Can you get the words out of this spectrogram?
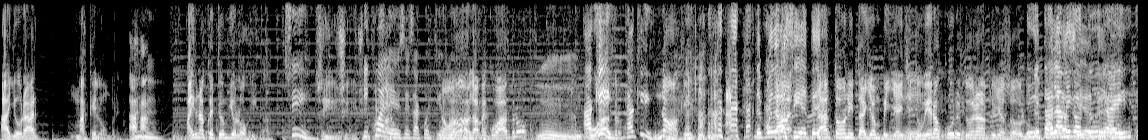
a llorar más que el hombre. Ajá. Hay una cuestión biológica. Sí. Sí, sí, sí. ¿Y cuál claro. es esa cuestión? No, biológica? dame cuatro. Aquí, Cuatro. aquí. No, aquí. Después de las siete. Está Tony, está John PJ. Si estuviera oscuro y tuviera tú y yo solo. Y está el amigo tuyo ahí. Y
